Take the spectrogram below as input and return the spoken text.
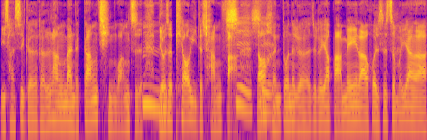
理查是个那个浪漫的钢琴王子，留着飘逸的长发，是，然后很多那个这个要把妹啦，或者是怎么样啊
